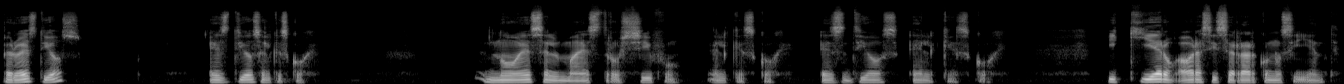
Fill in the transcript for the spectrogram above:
pero es Dios, es Dios el que escoge. No es el maestro Shifu el que escoge, es Dios el que escoge. Y quiero ahora sí cerrar con lo siguiente.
